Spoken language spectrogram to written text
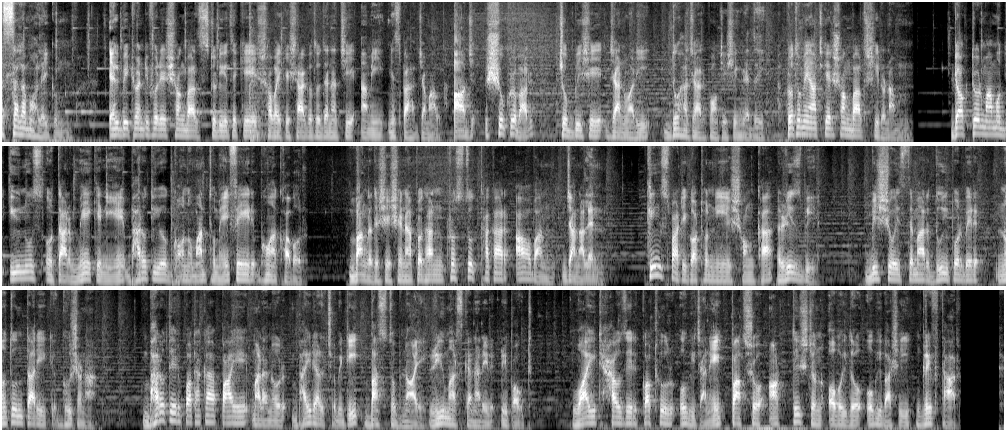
আসসালামু আলাইকুম। LB twenty ফোরের সংবাদ স্টুডিও থেকে সবাইকে স্বাগত জানাচ্ছি আমি মিসবাহ জামাল। আজ শুক্রবার, চব্বিশে জানুয়ারি দু হাজার পঁচিশ ইংরেজি। প্রথমে আজকের সংবাদ শিরোনাম। ডক্টর মাহমুদ ইউনুস ও তার মেয়েকে নিয়ে ভারতীয় গণমাধ্যমে ফের ভুয়া খবর। বাংলাদেশের সেনা প্রধান প্রস্তুত থাকার আহ্বান জানালেন। কিংস পার্টি গঠন নিয়ে সংখ্যা রিজবির। বিশ্ব ইস্তেমার দুই পর্বের নতুন তারিখ ঘোষণা। ভারতের পতাকা পায়ে মারানোর ভাইরাল ছবিটি বাস্তব নয় রিউমার স্ক্যানারের রিপোর্ট। হোয়াইট হাউসের কঠোর অভিযানে পাঁচশো জন অবৈধ অভিবাসী গ্রেফতার।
